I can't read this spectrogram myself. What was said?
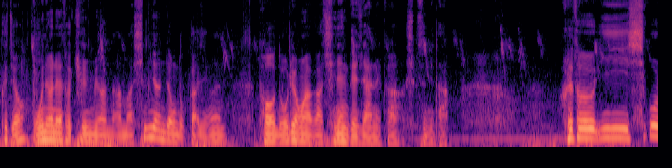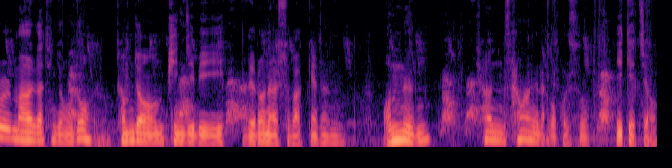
그죠? 5년에서 길면 아마 10년 정도까지는 더 노령화가 진행되지 않을까 싶습니다. 그래서 이 시골 마을 같은 경우도 점점 빈집이 늘어날 수밖에는 없는 현 상황이라고 볼 수 있겠죠.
